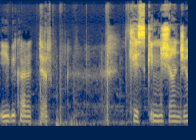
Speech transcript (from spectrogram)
iyi bir karakter. Keskin nişancı.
